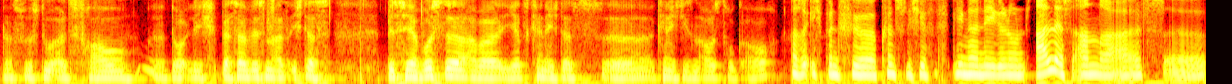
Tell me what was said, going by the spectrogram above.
Das wirst du als Frau äh, deutlich besser wissen, als ich das bisher wusste, aber jetzt kenne ich das, äh, kenne ich diesen Ausdruck auch. Also ich bin für künstliche Fingernägel nun alles andere als äh,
